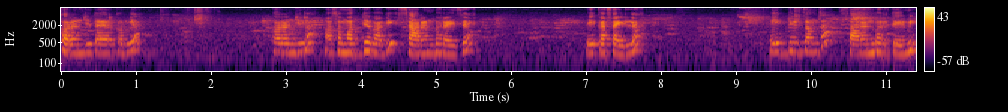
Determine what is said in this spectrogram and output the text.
करंजी तयार करूया. करंजीला असं मध्यभागी सारण भरायचं आहे एका साईडला. एक दीड चमचा सारण भरते मी.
